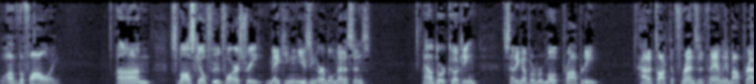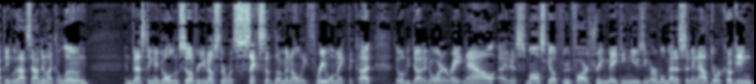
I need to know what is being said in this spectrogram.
of the following um, small scale food forestry, making and using herbal medicines, outdoor cooking, setting up a remote property, how to talk to friends and family about prepping without sounding like a loon, investing in gold and silver. You notice there was six of them and only three will make the cut. They will be done in order. Right now, it is small scale food forestry, making using herbal medicine and outdoor cooking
